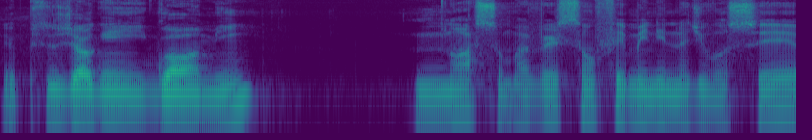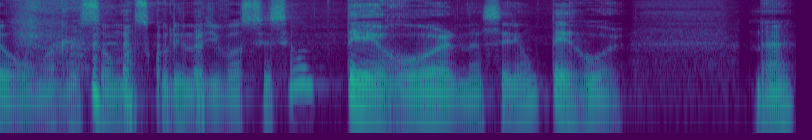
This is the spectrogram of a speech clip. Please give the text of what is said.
Eu preciso de alguém igual a mim? Nossa, uma versão feminina de você ou uma versão masculina de você seria um terror, né? Seria um terror, né?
